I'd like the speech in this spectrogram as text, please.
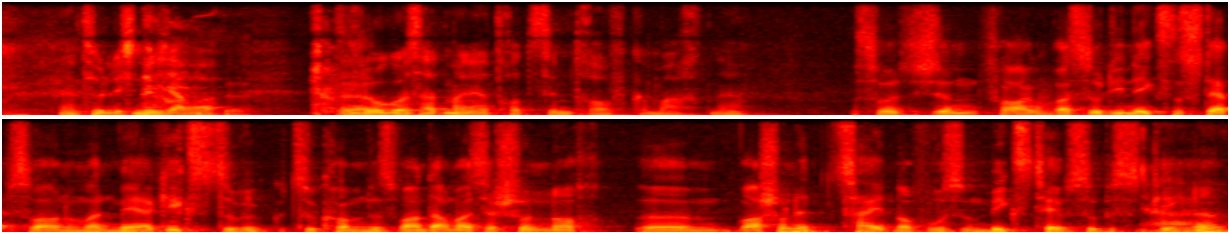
Natürlich nicht, aber die Logos hat man ja trotzdem drauf gemacht, ne? Das wollte ich dann fragen, was so die nächsten Steps waren, um an mehr Gigs zu, zu kommen. Das waren damals ja schon noch, ähm, war schon eine Zeit noch, wo es um Mixtapes so ein bisschen Ja, ging, ne?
